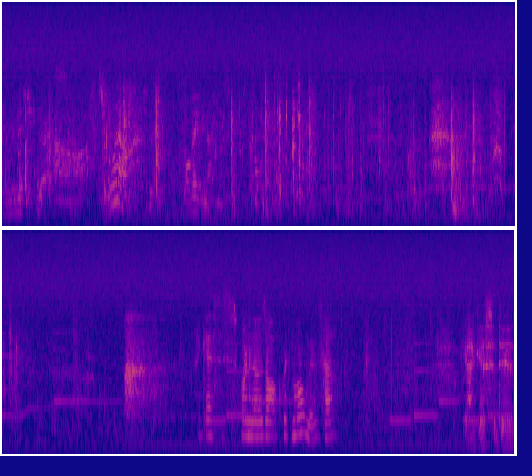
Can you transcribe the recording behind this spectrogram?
I'm gonna miss you guys. Well, Well, maybe not you. One of those awkward moments, huh? Yeah, I guess it is.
